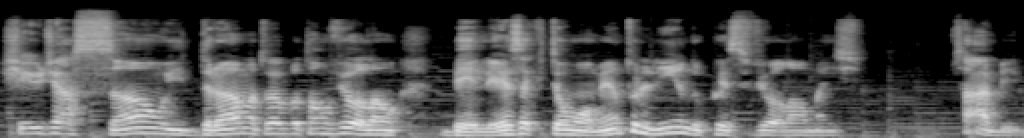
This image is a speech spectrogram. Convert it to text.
cheio de ação e drama, tu vai botar um violão. Beleza que tem um momento lindo com esse violão, mas sabe?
